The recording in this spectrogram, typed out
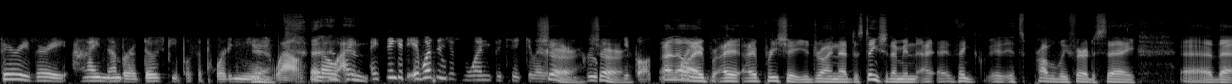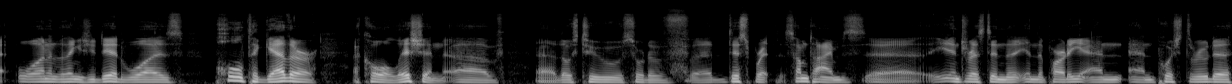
very, very high number of those people supporting me yeah. as well. So and, I, I think it, it, wasn't just one particular sure, group sure. of people. I know. I, I, appreciate you drawing that distinction. I mean, I, I think it's probably fair to say uh, that one of the things you did was pull together a coalition of uh, those two sort of uh, disparate, sometimes uh, interest in the in the party, and and push through to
